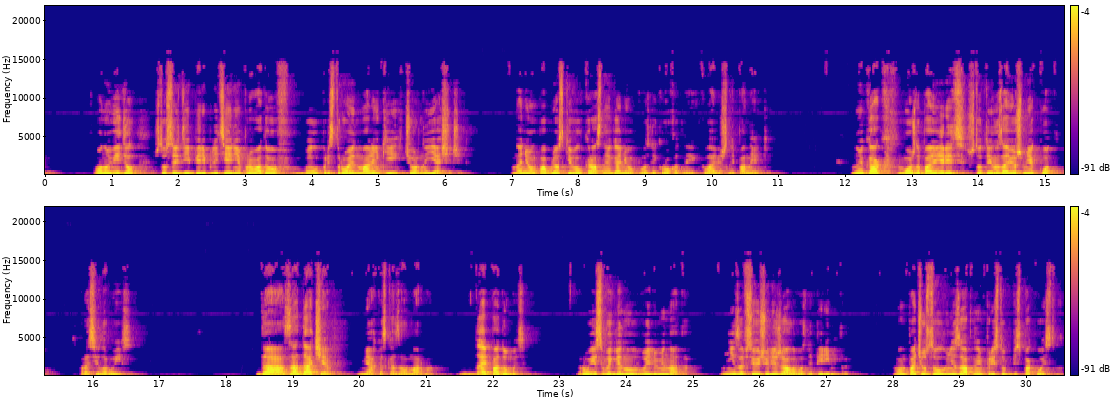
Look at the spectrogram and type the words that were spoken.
Он увидел, что среди переплетения проводов был пристроен маленький черный ящичек. На нем поблескивал красный огонек возле крохотной клавишной панельки. «Ну и как можно поверить, что ты назовешь мне код?» – спросила Руиз. «Да, задача», – мягко сказал Марма. «Дай подумать». Руис выглянул в иллюминатор. Низа все еще лежала возле периметра. Он почувствовал внезапный приступ беспокойства.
